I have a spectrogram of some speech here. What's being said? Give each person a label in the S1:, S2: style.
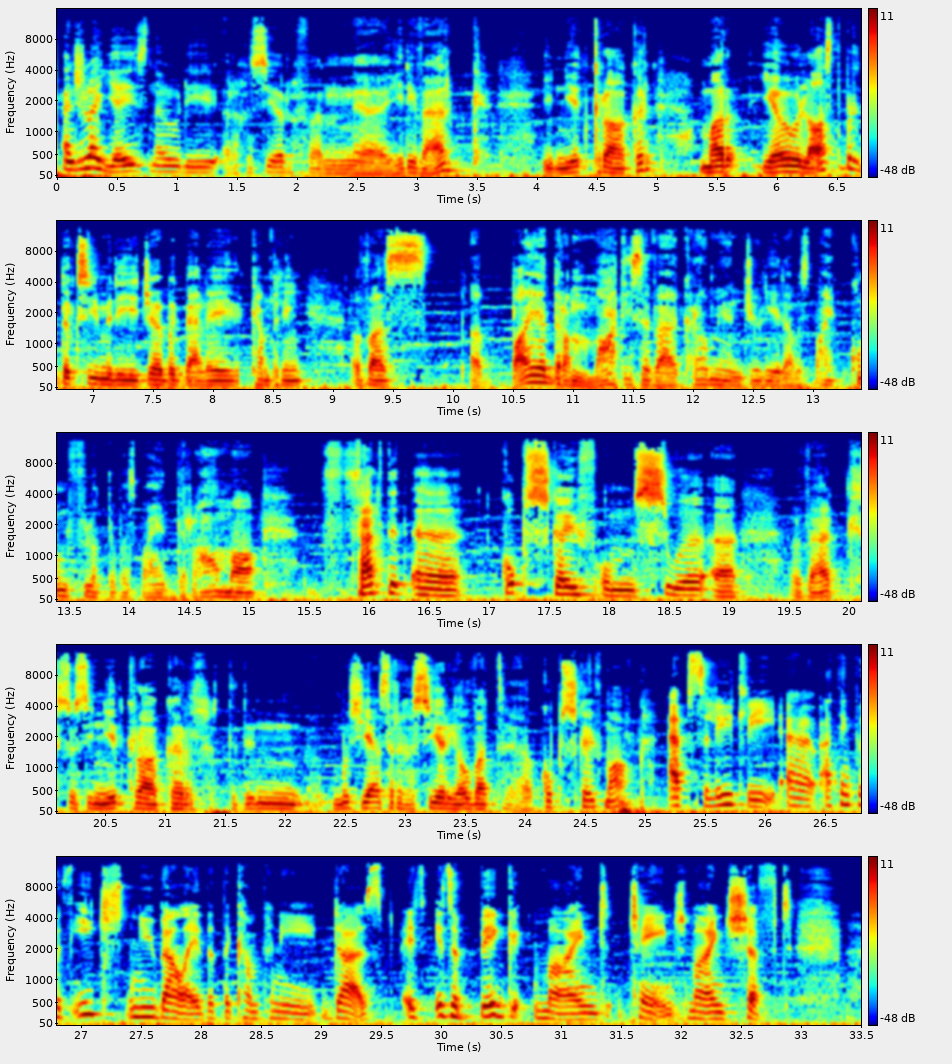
S1: Angela, jy is nou die regisseur van uh, hierdie werk, die Neetkraker, maar jou laaste produksie met die Joburg Ballet Company was 'n baie dramatiese werk, Romeo en Juliet. Daar was baie konflik, daar was baie drama. Verg dit 'n kopskuif om so 'n uh, werk soos die te doen? Moes jy as regisseur heelwat uh, kopskuif maak?
S2: Absolutely. Uh, I think with each new ballet that the company does, it's, it's a big mind change, mind shift.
